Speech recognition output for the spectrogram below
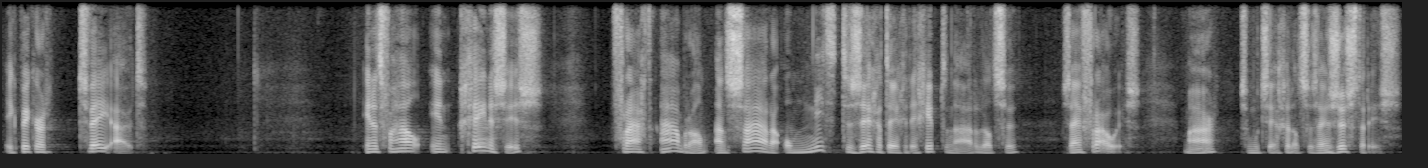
Ik pik er twee uit. In het verhaal in Genesis vraagt Abraham aan Sarah om niet te zeggen tegen de Egyptenaren dat ze zijn vrouw is. Maar ze moet zeggen dat ze zijn zuster is.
